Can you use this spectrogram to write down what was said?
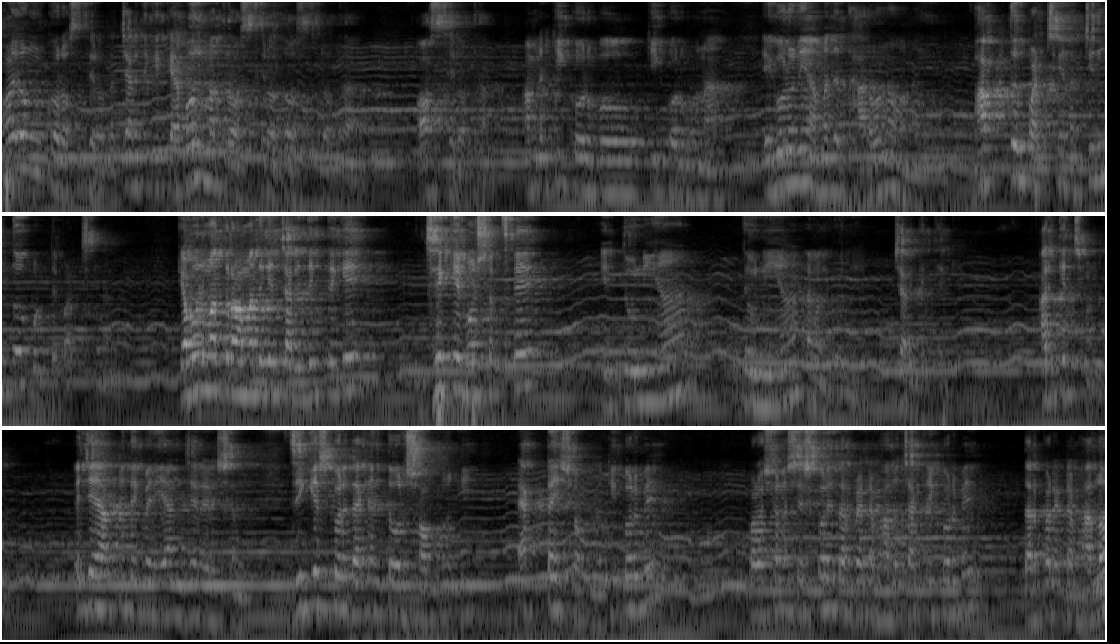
ভয়ঙ্কর অস্থিরতা, চারিদিকে কেবলমাত্র অস্থিরতা অস্থিরতা অস্থিরতা। আমরা কি করব কি করব না, এগুলো নিয়ে আমাদের ধারণাও নেই। ভাবতেও পারছি না, চিন্তাও করতে পারছি না। কেবলমাত্র আমাদেরকে চারিদিক থেকে ঝেঁকে বসেছে এই দুনিয়া দুনিয়া এবং দুনিয়া, চারিদিক থেকে। আর কিচ্ছু না। এই যে আপনি দেখবেন ইয়াং জেনারেশন, জিজ্ঞেস করে দেখেন তো ওর স্বপ্ন কি? একটাই স্বপ্ন, কি করবে? পড়াশোনা শেষ করে তারপর একটা ভালো চাকরি করবে, তারপর একটা ভালো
